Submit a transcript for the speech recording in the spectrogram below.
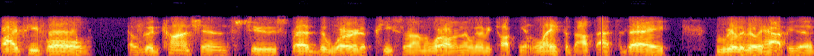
by people of good conscience to spread the word of peace around the world. And we're going to be talking at length about that today. Really, really happy to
